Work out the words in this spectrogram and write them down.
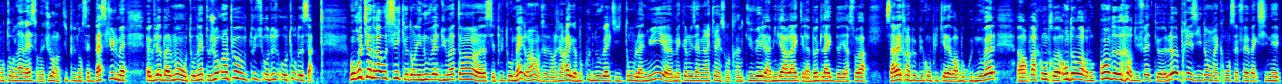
on tourne la veste. On est toujours un petit peu dans cette bascule, mais euh, globalement, on tournait toujours un peu autour de ça. On retiendra aussi que dans les nouvelles du matin, c'est plutôt maigre. Hein. En général, il y a beaucoup de nouvelles qui tombent la nuit, mais comme les Américains ils sont en train de cuver la Miller Light et la Bud Light de hier soir, ça va être un peu plus compliqué d'avoir beaucoup de nouvelles. Alors par contre, euh, en dehors, donc en dehors du fait que le président Macron s'est fait vacciner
